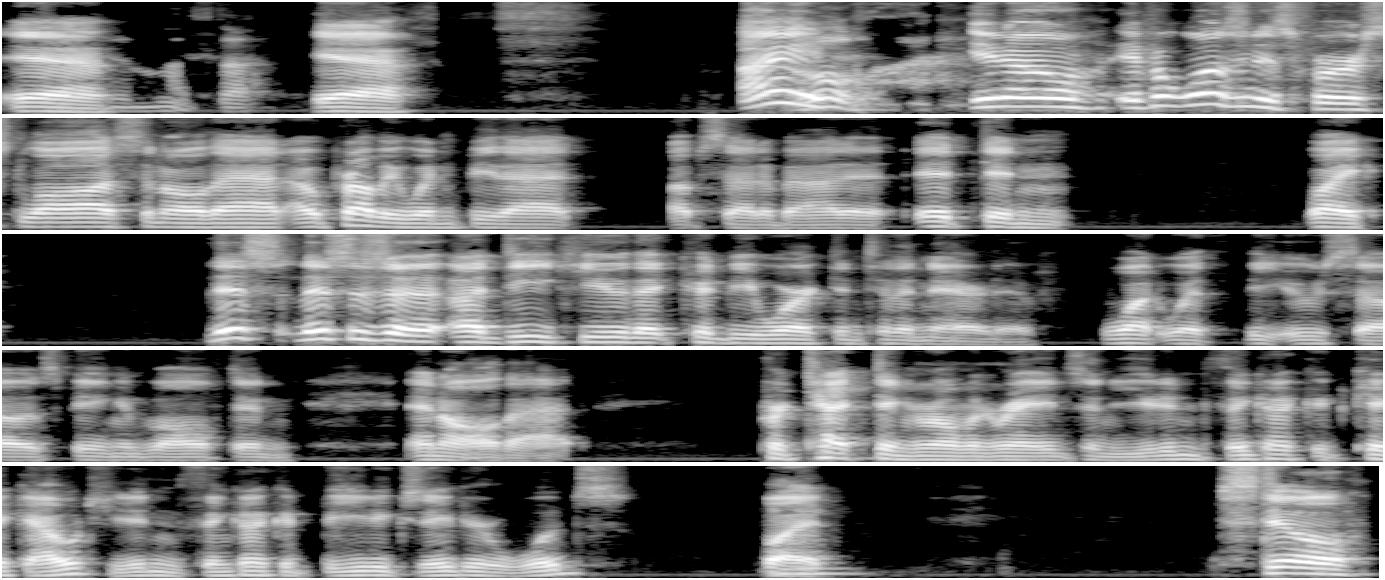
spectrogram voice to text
Yeah, and all that stuff. yeah. I, you know, if it wasn't his first loss and all that, I probably wouldn't be that upset about it. It didn't like this. This is a, a DQ that could be worked into the narrative. What with the Usos being involved in and all that, protecting Roman Reigns, and you didn't think I could kick out. You didn't think I could beat Xavier Woods, but still,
